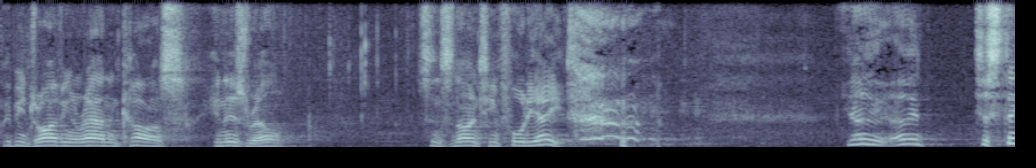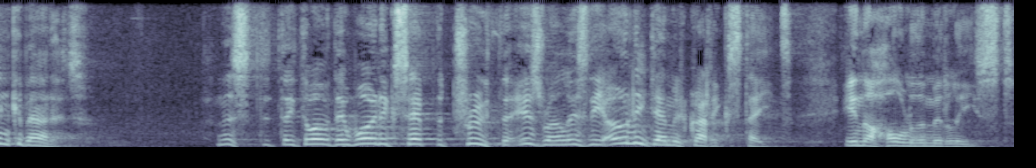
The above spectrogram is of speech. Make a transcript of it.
We've been driving around in cars in Israel since 1948. you know, I mean, just think about it. This, they, they won't accept the truth that Israel is the only democratic state in the whole of the Middle East.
